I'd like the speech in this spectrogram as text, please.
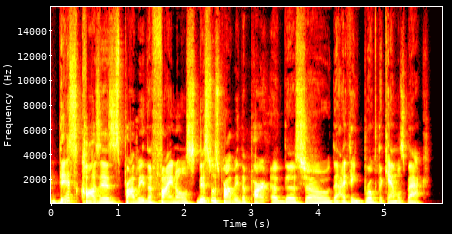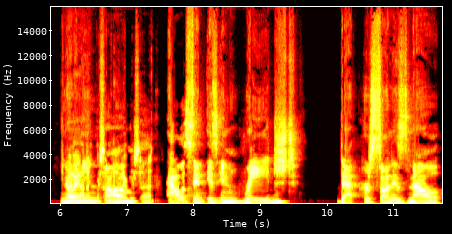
this causes probably the final. This was probably the part of the show that I think broke the camel's back. You know oh, what yeah, I mean? 100%, Um, 100%. Alicent is enraged that her son is now,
